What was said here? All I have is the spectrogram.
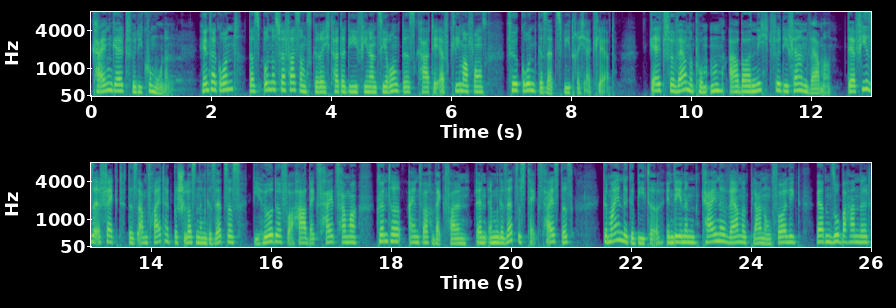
kein Geld für die Kommunen. Hintergrund, das Bundesverfassungsgericht hatte die Finanzierung des KTF Klimafonds für grundgesetzwidrig erklärt. Geld für Wärmepumpen, aber nicht für die Fernwärme. Der fiese Effekt des am Freitag beschlossenen Gesetzes, die Hürde vor Habecks Heizhammer, könnte einfach wegfallen. Denn im Gesetzestext heißt es, Gemeindegebiete, in denen keine Wärmeplanung vorliegt, werden so behandelt,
